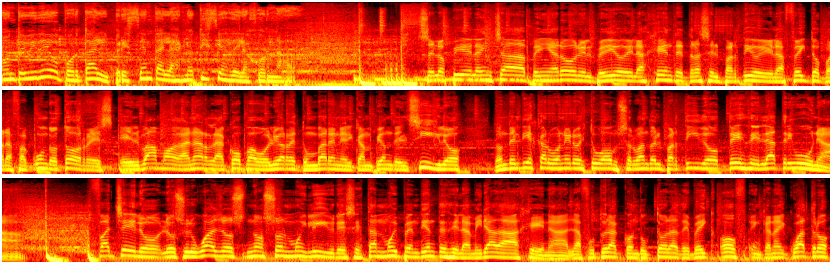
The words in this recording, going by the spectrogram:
Montevideo Portal presenta las noticias de la jornada. Se los pide la hinchada Peñarol el pedido de la gente tras el partido y el afecto para Facundo Torres. El vamos a ganar la copa volvió a retumbar en el campeón del siglo, donde el 10 Carbonero estuvo observando el partido desde la tribuna. Fachelo, los uruguayos no son muy libres, están muy pendientes de la mirada ajena. La futura conductora de Bake Off en Canal 4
